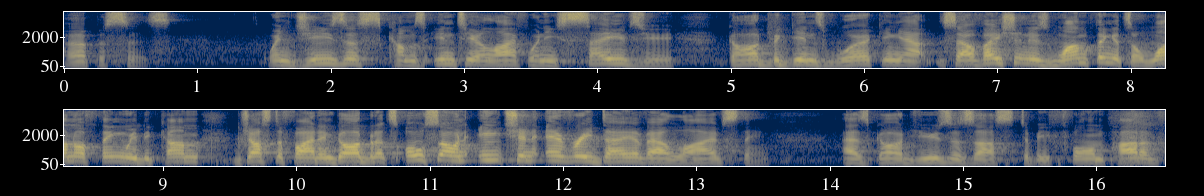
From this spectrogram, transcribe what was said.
purposes. When Jesus comes into your life, when he saves you, God begins working out. Salvation is one thing, it's a one off thing. We become justified in God, but it's also an each and every day of our lives thing as God uses us to be formed part of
